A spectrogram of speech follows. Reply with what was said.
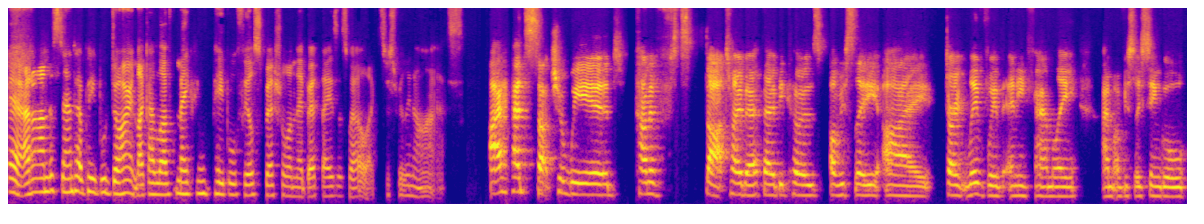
Yeah, I don't understand how people don't. Like, I love making people feel special on their birthdays as well. Like, it's just really nice. I had such a weird kind of start to my birthday because obviously I don't live with any family. I'm obviously single.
